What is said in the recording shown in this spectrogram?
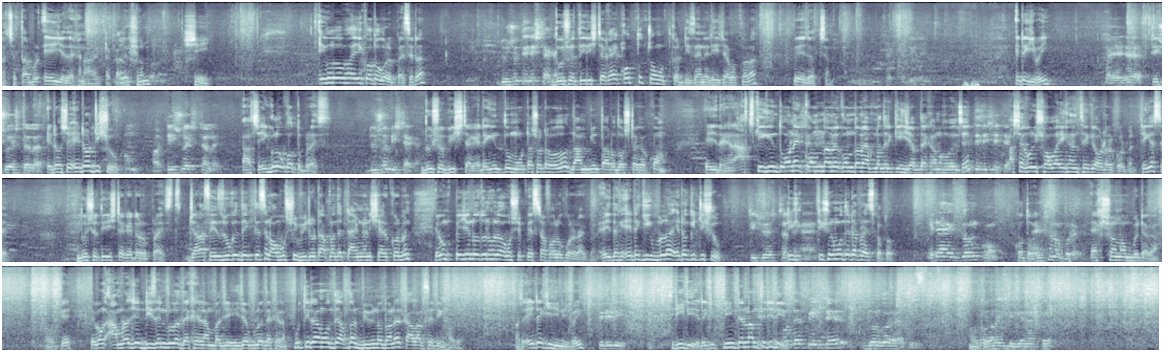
আচ্ছা তারপর এই যে দেখেন আর একটা কালেকশন সেই। এগুলো ভাই কত করে প্রাইস এটা? দুশো তিরিশ টাকা। দুশো তিরিশ টাকায় কত চমৎকার ডিজাইনের হিসাব আপনারা। পেয়ে যাচ্ছেন। এটা কি ভাই? এটা টিস্যু এটা হচ্ছে এটাও টিস্যু? টিস্যু স্টাইলার আচ্ছা এগুলো কত প্রাইস দুশো বিশ টাকা। দুশো বিশ টাকা। এটা কিন্তু মোটা সোটা হলো দাম কিন্তু আরও দশ টাকা কম। এই দেখেন আজকে কিন্তু অনেক কম দামে কম দামে আপনাদেরকে হিসাব দেখানো হয়েছে। আশা করি সবাই এখান থেকে অর্ডার করবেন ঠিক আছে? দুশো তিরিশ টাকা এটার প্রাইস যারা ফেসবুকে দেখতেছেন অবশ্যই ভিডিওটা আপনাদের টাইম লাইনে শেয়ার করবেন এবং পেজে নতুন হলে অবশ্যই পেজটা ফলো করে রাখবেন। এই দেখেন এটা কি বলে এটা কি টিস্যু টিস্যু হ্যাঁ। টিস্যুর মধ্যে এটা প্রাইস কত? এটা একদম কম। কত? একশো নব্বই টাকা। ওকে এবং আমরা যে ডিজাইনগুলো দেখাইলাম বা যে হিজাবগুলো দেখাইলাম প্রতিটার মধ্যে আপনার বিভিন্ন ধরনের কালার সেটিং হবে। আচ্ছা এটা কি জিনিস ভাই? থ্রি ডি থ্রি ডি এটা কি প্রিন্টের নাম থ্রি ডি প্রিন্টের জোর করে আর কি ওকে অনেক ডিজাইন আছে কালার আছে দিন বারো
